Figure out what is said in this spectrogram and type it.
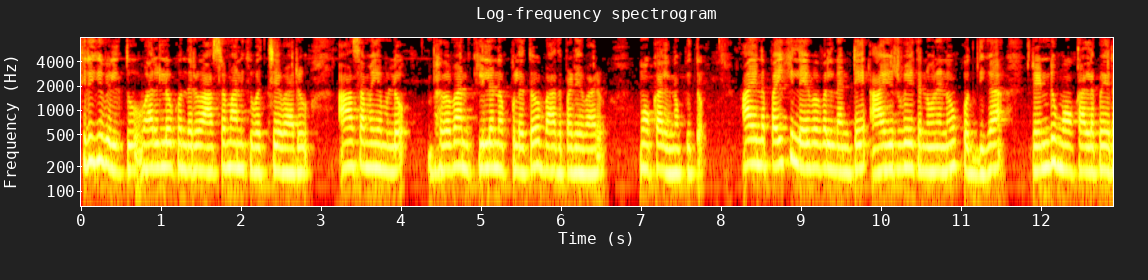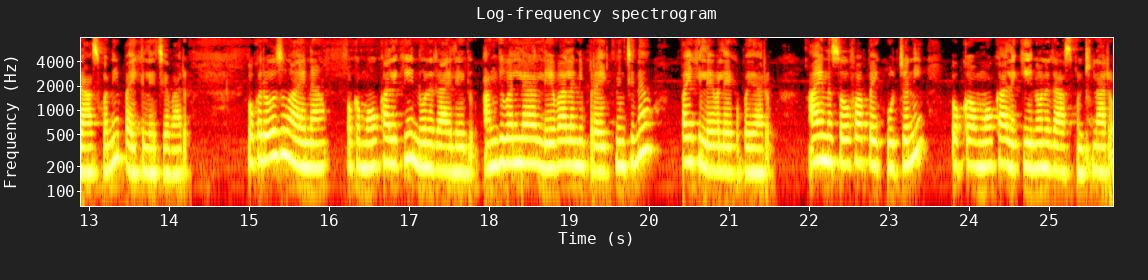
తిరిగి వెళ్తూ వారిలో కొందరు ఆశ్రమానికి వచ్చేవారు. ఆ సమయంలో భగవాన్ కీళ్ళ నొప్పులతో బాధపడేవారు మోకాల నొప్పితో. ఆయన పైకి లేవవలనంటే ఆయుర్వేద నూనెను కొద్దిగా రెండు మోకాళ్ళపై రాసుకొని పైకి లేచేవారు. ఒకరోజు ఆయన ఒక మోకాలికి నూనె రాయలేదు. అందువల్ల లేవాలని ప్రయత్నించినా పైకి లేవలేకపోయారు. ఆయన సోఫాపై కూర్చొని ఒక మోకాలికి నూనె రాసుకుంటున్నారు.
